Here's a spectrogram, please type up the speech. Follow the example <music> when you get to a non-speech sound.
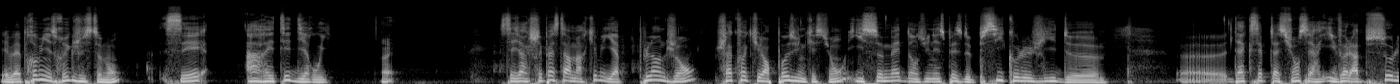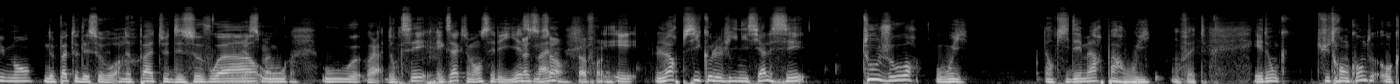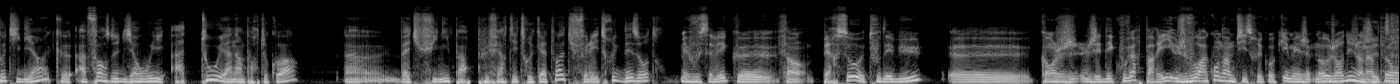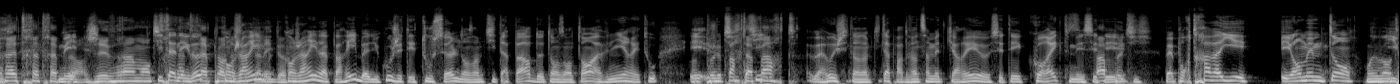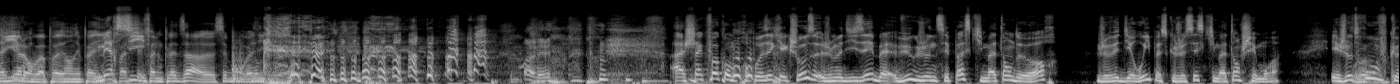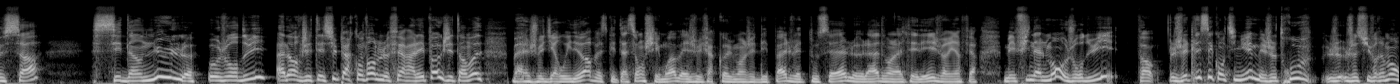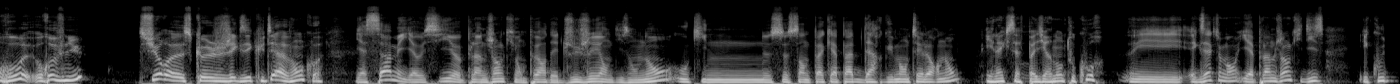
Et ben premier truc justement, c'est arrêter de dire oui. Ouais. C'est-à-dire que je sais pas si tu as remarqué, mais il y a plein de gens, chaque fois que tu leur poses une question, ils se mettent dans une espèce de psychologie de euh, d'acceptation. C'est-à-dire ils veulent absolument Ne pas te décevoir. ne pas te décevoir Yes ou, euh, voilà. Donc c'est exactement, c'est les yes man. ça. Et leur psychologie initiale, c'est toujours oui. Donc ils démarrent par oui, en fait. Et donc, tu te rends compte au quotidien que à force de dire oui à tout et à n'importe quoi, euh, bah, tu finis par plus faire tes trucs à toi, tu fais les trucs des autres. Mais vous savez que, enfin, perso, au tout début, euh, quand j'ai découvert Paris, je vous raconte un petit truc, ok Mais je- mais aujourd'hui, j'en ai un peu honte. très, très, très peur. J'ai vraiment Petite très, anecdote, très peur quand j'arrive, anecdote. quand j'arrive à Paris, bah du coup j'étais tout seul dans un petit appart de temps en temps à venir et tout. Et Un je petit partis. appart. Bah oui, j'étais dans un petit appart de 25 mètres carrés, euh, c'était correct, mais C'est pas c'était petit. bah, pour travailler et en même temps. Oui, bon, ta gueule, on va pas, on n'est pas, Merci. pas Stéphane Plaza, euh, c'est bon, vas-y. <laughs> Allez. À chaque fois qu'on me proposait quelque chose, je me disais, bah, vu que je ne sais pas ce qui m'attend dehors, je vais dire oui parce que je sais ce qui m'attend chez moi. Et je trouve que ça, c'est d'un nul aujourd'hui. Alors que j'étais super content de le faire à l'époque, j'étais en mode, bah je vais dire oui dehors parce que de toute façon chez moi, bah, je vais faire quoi? Je vais manger des pâtes, je vais être tout seul là devant la télé, je vais rien faire. Mais finalement aujourd'hui, enfin, je vais te laisser continuer, mais je trouve, je, je suis vraiment re- revenu sur euh, ce que j'exécutais avant, quoi. Il y a ça, mais il y a aussi euh, plein de gens qui ont peur d'être jugés en disant non ou qui ne se sentent pas capables d'argumenter leur non. Il y en a qui savent pas dire non tout court. Et exactement, il y a plein de gens qui disent écoute,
